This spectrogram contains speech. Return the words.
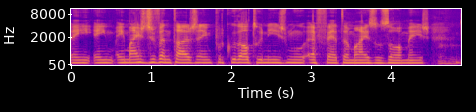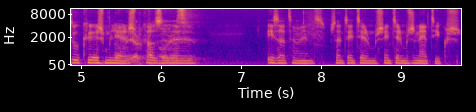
em, em- mais desvantagem porque o daltonismo afeta mais os homens do que as mulheres por causa da. Exatamente, portanto, em termos, em termos genéticos.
